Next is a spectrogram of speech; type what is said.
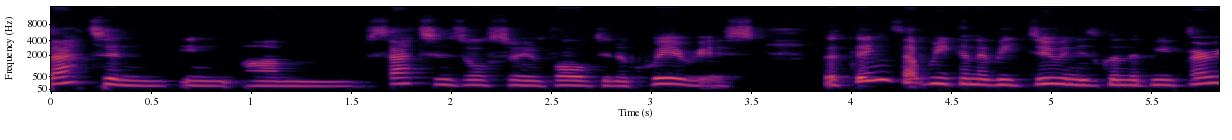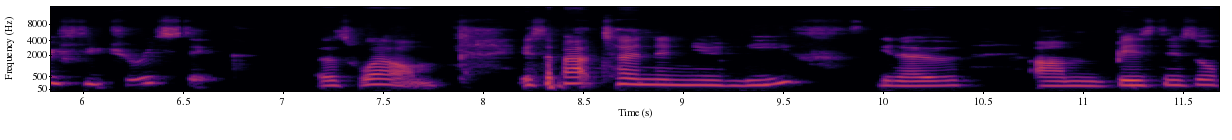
saturn in um saturn's also involved in aquarius. The things that we're going to be doing is going to be very futuristic as well. It's about turning a new leaf you know um business or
